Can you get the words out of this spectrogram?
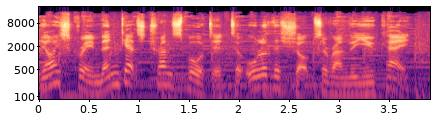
The ice cream then gets transported to all of the shops around the UK.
